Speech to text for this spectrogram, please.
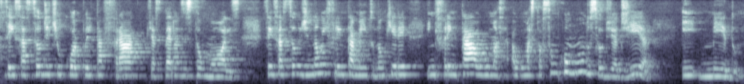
sensação de que o corpo ele tá fraco, que as pernas estão moles, sensação de não enfrentamento, não querer enfrentar alguma, alguma situação comum do seu dia a dia e medo.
